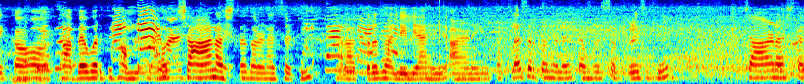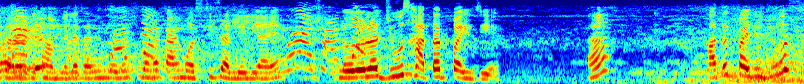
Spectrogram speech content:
एका धाब्यावरती थांबलेलो आहोत. चहा नाश्ता करण्यासाठी. रात्र झालेली आहे आणि थकल्यासारखं झालं आहे त्यामुळे सगळेच इथे चहा नाश्ता करायला थांबलेले आहेत. आणि लोलोची बघा काय मस्ती चाललेली आहे. लोलोला ज्यूस हातात पाहिजे. हां? हातात पाहिजे ज्यूस?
